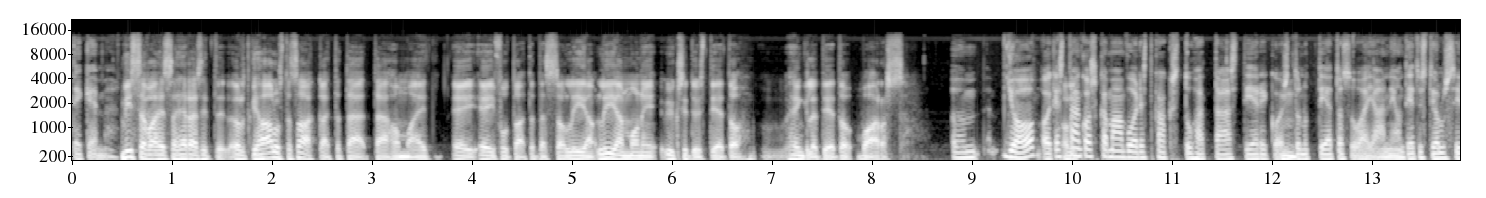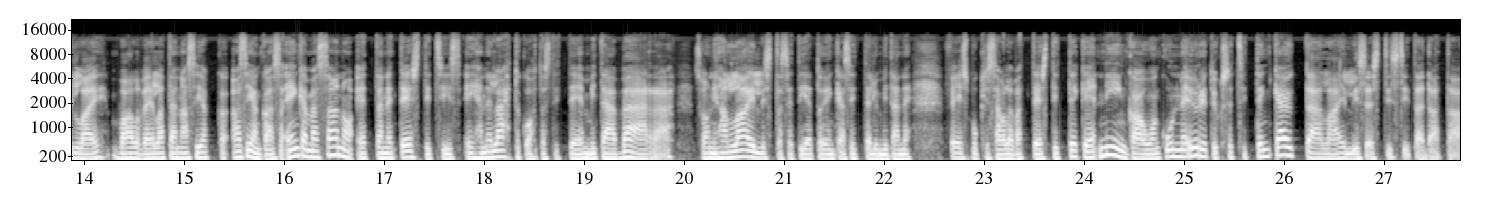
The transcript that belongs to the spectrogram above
tekemään. Missä vaiheessa heräsit, olitkin ihan alusta saakka, että tämä homma ei, ei, ei futa, että tässä on liian, liian moni yksityistieto, henkilötieto vaarassa? Öm, joo, oikeastaan Oli. koska mä oon vuodesta 2000 asti erikoistunut mm. tietosuojaan, niin on tietysti ollut sillä valveilla tämän asiakka- asian kanssa. Enkä mä sano, että ne testit siis, eihän ne lähtökohtaisesti tee mitään väärää. Se on ihan laillista se tietojen käsittely, mitä ne Facebookissa olevat testit tekee niin kauan, kun ne yritykset sitten käyttää laillisesti sitä dataa.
